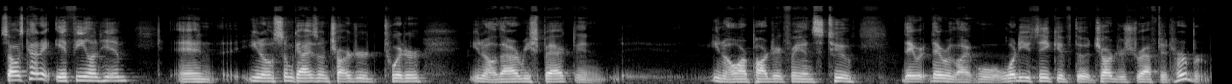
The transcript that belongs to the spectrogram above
So I was kind of iffy on him. And, you know, some guys on Charger Twitter, you know, that I respect and you know, our Padre fans too, they were they were like, well, what do you think if the Chargers drafted Herbert?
